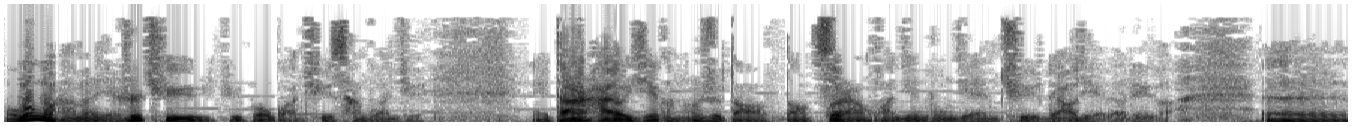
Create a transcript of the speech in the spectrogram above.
我问过他们，也是去去博物馆去参观去。哎，当然还有一些可能是到到自然环境中间去了解的这个，呃，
